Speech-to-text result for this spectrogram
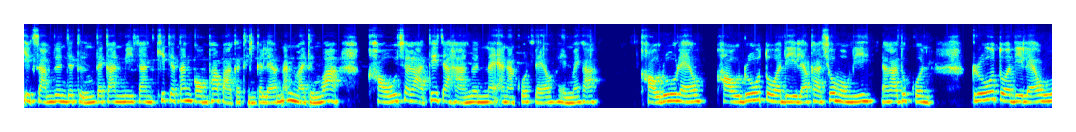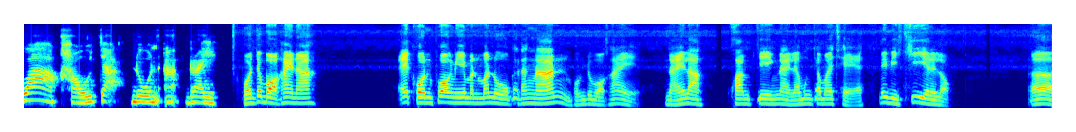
อีกสามเดือนจะถึง แต่การมีการคิดจะตั้งกองผ้าป่ากระถินกันแล้ว นั่นหมายถึงว่า เขาฉลาดที่จะหาเงินในอนาคตแล้วเห็นไหมคะ เขารู้แล้ว เขารู้ตัวดีแล้วค่ะ ชั่วโมงนี้นะคะ ทุกคนรู้ตัวดีแล้วว่าเขาจะโดนอะไร ผมจะบอกให้นะไอ้คนพวกนี้มันมโนกันทั้งนั้น ผมจะบอกให้ไหนล่ะ ความจริงไหนแล้วมึงจะมาแฉ ไม่มีขี้อะไรหรอก เออ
